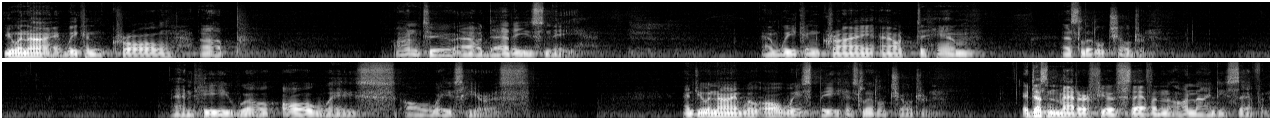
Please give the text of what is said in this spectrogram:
You and I, we can crawl up onto our daddy's knee and we can cry out to him as little children and He will always, always hear us. And you and I will always be His little children. It doesn't matter if you're seven or 97,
